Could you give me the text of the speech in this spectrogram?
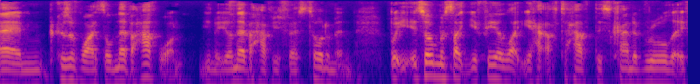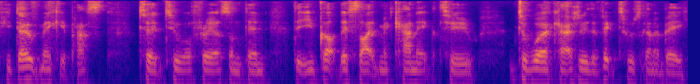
um, because otherwise they'll never have one. You know, you'll never have your first tournament. But it's almost like you feel like you have to have this kind of rule that if you don't make it past turn two or three or something, that you've got this like mechanic to to work out who the victor was going to be.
